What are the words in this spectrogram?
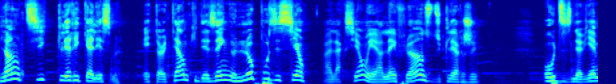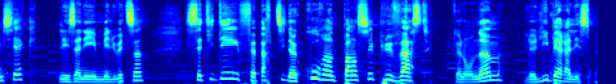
L'anticléricalisme est un terme qui désigne l'opposition à l'action et à l'influence du clergé. Au 19e siècle, les années 1800, cette idée fait partie d'un courant de pensée plus vaste que l'on nomme le libéralisme.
